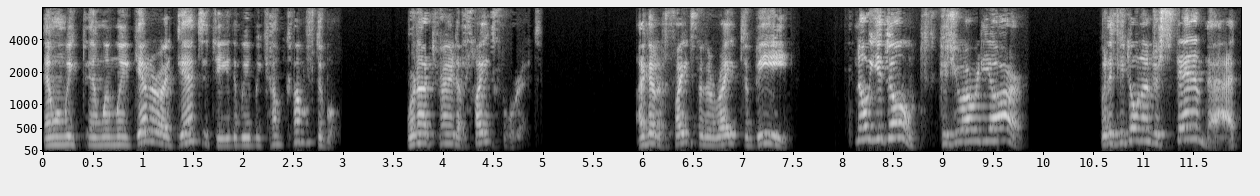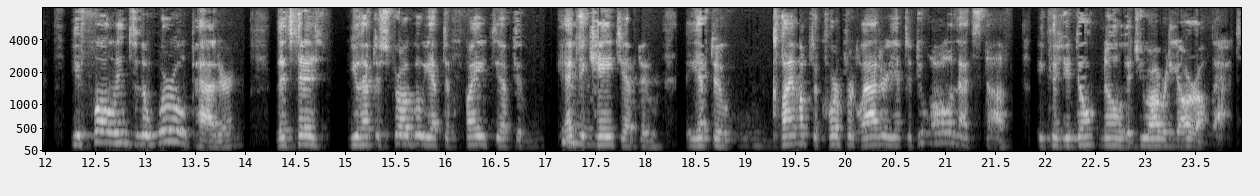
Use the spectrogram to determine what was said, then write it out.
And when we and when we get our identity, that we become comfortable. We're not trying to fight for it. I got to fight for the right to be. No, you don't, because you already are. But if you don't understand that, you fall into the world pattern that says you have to struggle, you have to fight, you have to. Educate, you have to you have to climb up the corporate ladder, you have to do all of that stuff because you don't know that you already are all that.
